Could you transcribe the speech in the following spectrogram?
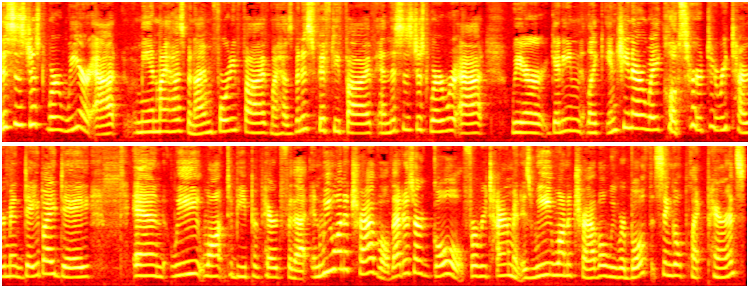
This is just where we are at. Me and my husband. I'm 45. My husband is 55, and this is just where we're at. We are getting like inching our way closer to retirement day by day and we want to be prepared for that. And we want to travel. That is our goal for retirement is we want to travel. We were both single parents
